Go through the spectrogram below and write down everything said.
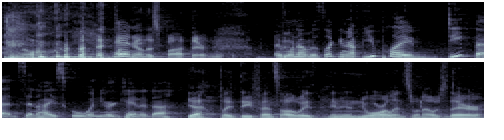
I don't know. Put me on the spot there. And when I was looking up, you played defense in high school when you were in Canada. Yeah, played defense all the way in, New Orleans when I was there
